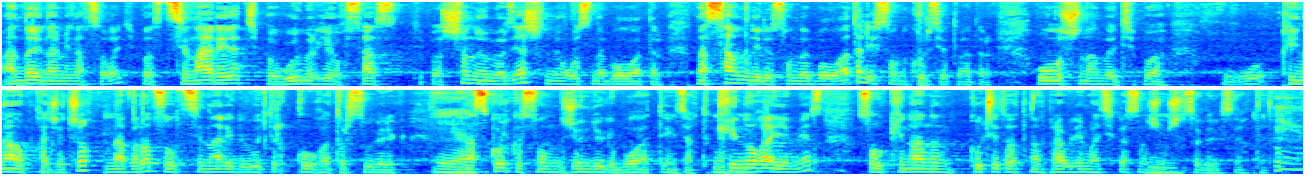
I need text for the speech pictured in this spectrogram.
андай номинация ғой типа сценарийі типа өмірге ұқсас типа шын өмірде шынымен осындай болып жатыр. На самом деле сондай болып жатыр и соны көрсетіп жатыр. Ол үшін андай типа қиналып қажет жоқ. Наоборот сол сценарийді өтірік қылуға тырысу керек. Иә. насколько соны жөндеуге болады деген сияқты. Киноға емес сол киноның көрсетіп жатқан проблематикасына жұмыс жасау керек сияқты. Иә.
